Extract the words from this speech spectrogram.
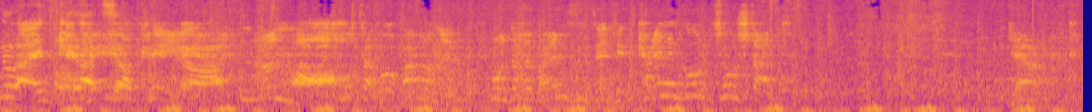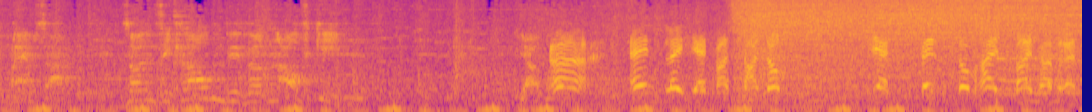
nur ein Okay, Kratzer. okay. Wir halten an, aber ich muss davor warnen. Unsere Bremsen sind in keinem guten Zustand. Garrick, Bremser. Sollen Sie glauben, wir würden aufgeben? Jawohl. Ah, endlich etwas Vernunft. Jetzt bis zum Hals weiter drin.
